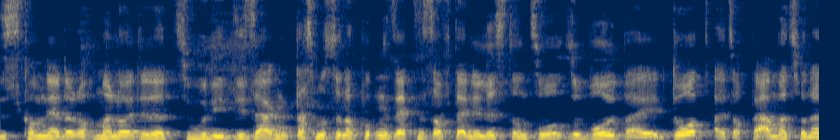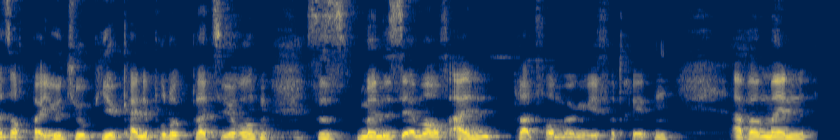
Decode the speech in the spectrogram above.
es kommen ja dann auch immer Leute dazu, die, die sagen, das musst du noch gucken, setzen es auf deine Liste und so, sowohl bei dort als auch bei Amazon als auch bei YouTube. Hier keine Produktplatzierung. Es ist, man ist ja immer auf allen Plattformen irgendwie vertreten. Aber mein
